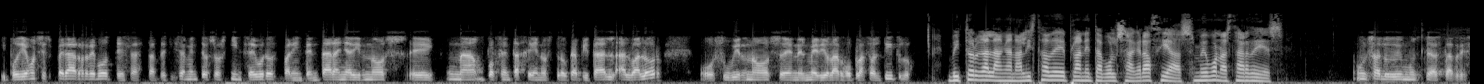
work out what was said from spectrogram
y podríamos esperar rebotes hasta precisamente esos 15 euros para intentar añadirnos eh, una un porcentaje de nuestro capital al valor o subirnos en el medio largo plazo al título. Víctor Galán, analista de Planeta Bolsa, gracias. Muy buenas tardes. Un saludo y muchas tardes.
